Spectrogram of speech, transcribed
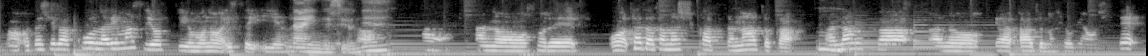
うん、まあ、私がこうなりますよっていうものは一切言えないないんですよね。はい、あのそれはただ楽しかったなとか、うん、あなんかあのアートの表現をして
